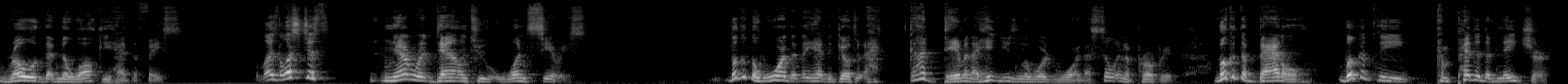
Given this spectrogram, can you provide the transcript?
road that Milwaukee had to face. Let's just narrow it down to one series. Look at the war that they had to go through. Ah, God damn it, I hate using the word war. That's so inappropriate. Look at the battle. Look at the competitive nature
